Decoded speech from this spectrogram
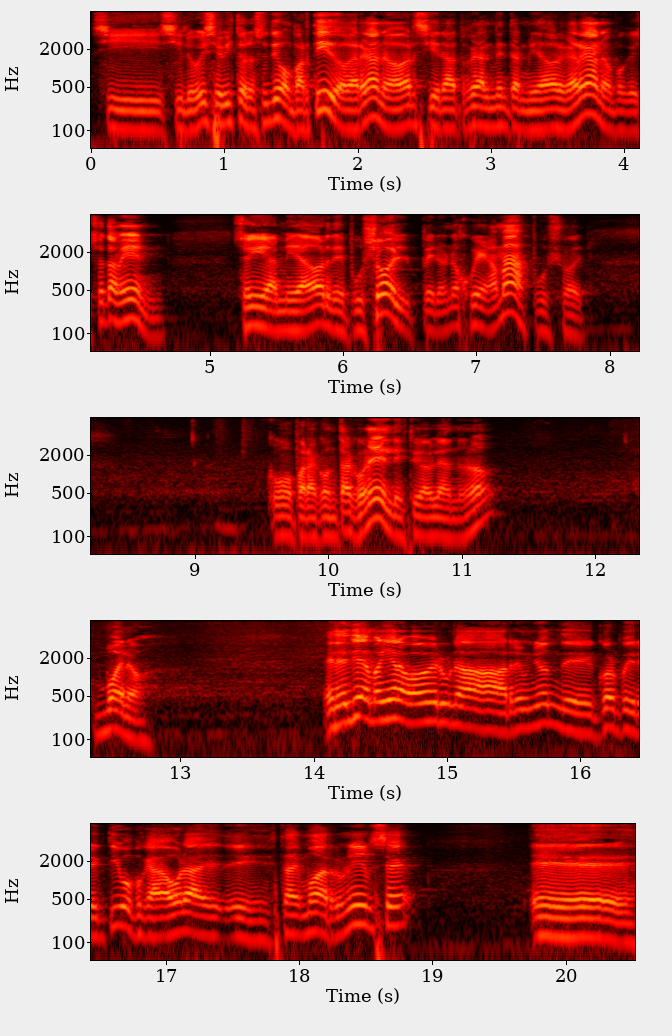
si, si lo hubiese visto en los últimos partidos, Gargano, a ver si era realmente admirador de Gargano, porque yo también soy admirador de Puyol, pero no juega más Puyol. Como para contar con él, le estoy hablando, ¿no? Bueno, en el día de mañana va a haber una reunión de cuerpo directivo, porque ahora eh, está de moda reunirse. Eh,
